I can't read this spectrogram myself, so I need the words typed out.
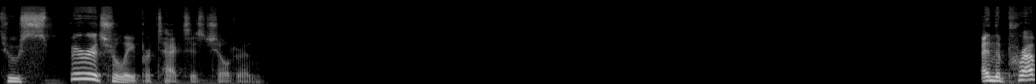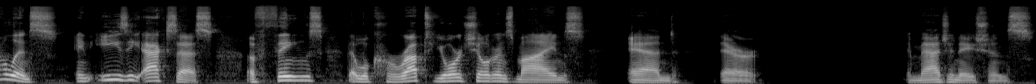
to spiritually protect his children. And the prevalence and easy access of things that will corrupt your children's minds and their imaginations,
